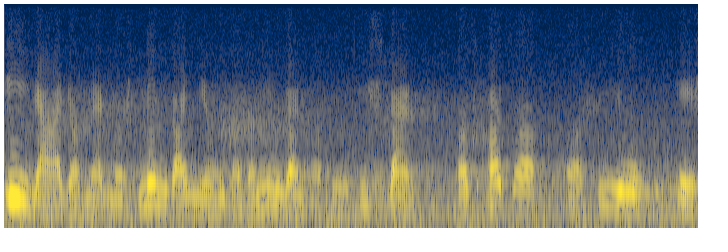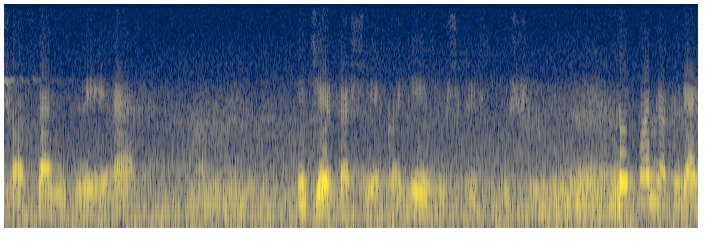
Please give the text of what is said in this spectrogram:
így áldja meg most mindannyiunkat a mindenható Isten, az Atya, a Fiú és a Szent Lélek. Dicsértessék a Jézus Krisztus. Még vannak üres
